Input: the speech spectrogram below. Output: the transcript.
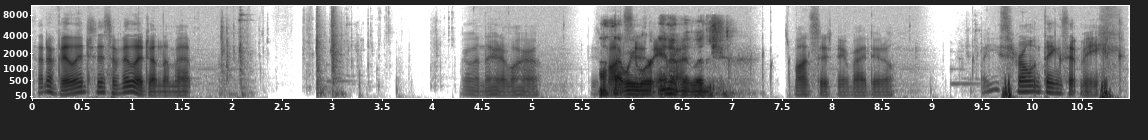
Is that a village? There's a village on the map. Go in there tomorrow. There's I thought we monsters were in a nearby. village. Monsters nearby, Doodle. Why are you throwing things at me?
